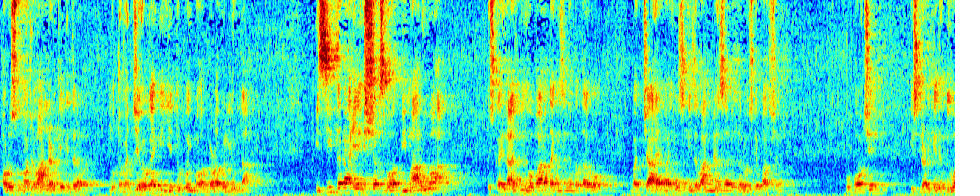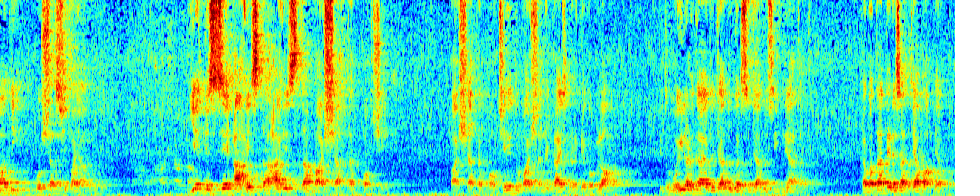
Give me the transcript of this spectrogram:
اور اس نوجوان لڑکے کی طرف متوجہ ہو گئے کہ یہ تو کوئی بہت بڑا ولی اللہ اسی طرح ایک شخص بہت بیمار ہوا، اس کا علاج نہیں ہو پا رہا تھا، کسی نے پتا وہ بچہ ہے بھائی، اس کی زبان میں اثر ہے چلو اس کے پاس چلتے وہ پہنچے، اس لڑکے نے دعا کی، وہ شخص شفایا ہو گیا۔ یہ قصے آہستہ آہستہ بادشاہ تک پہنچے۔ بادشاہ تک پہنچے تو بادشاہ نے کہا، اس لڑکے کو بلاؤ۔ یہ تو وہی لڑکا ہے جو جادوگر سے جادو سیکھنے آتا تھا۔ کہ بتا تیرے ساتھ کیا واقعہ ہوا؟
